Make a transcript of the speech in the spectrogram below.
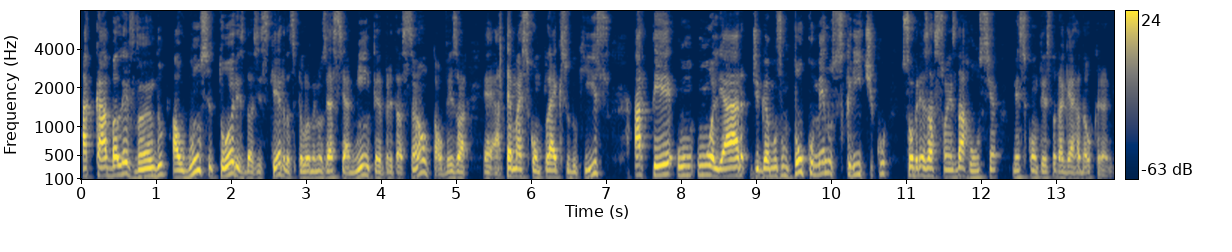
acaba levando alguns setores das esquerdas, pelo menos essa é a minha interpretação, talvez é, até mais complexo do que isso, a ter um, um, olhar, digamos, um pouco menos crítico sobre as ações da Rússia nesse contexto da guerra da Ucrânia.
